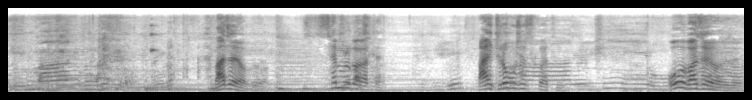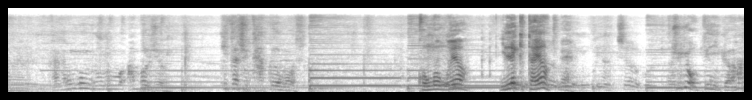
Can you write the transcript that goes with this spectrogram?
입만 그런 거 맞아요, 그거. 샘물과 같아. 많이 들어보셨을 것 같은데. 오, 맞아요. 공공구로 한번 줘. 기타 줄다 끌어 먹었어. 009요? 일렉 기타요? 네. 죽이 없으니까.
